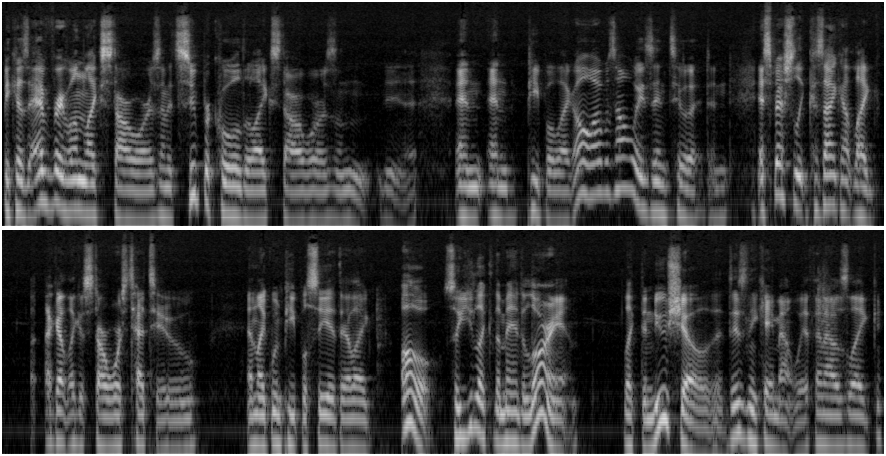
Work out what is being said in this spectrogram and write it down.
because everyone likes Star Wars, and it's super cool to like Star Wars, and and and people like, oh, I was always into it, and especially because I got like I got like a Star Wars tattoo, and like when people see it, they're like, oh, so you like the Mandalorian, like the new show that Disney came out with, and I was like,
